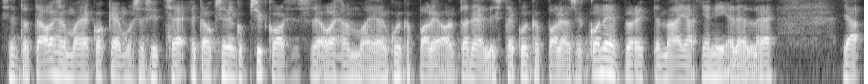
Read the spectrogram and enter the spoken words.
sen tota ohjelmaajan kokemus ja sitten se, että onko se niinku psykoosissa se ohjelma ja kuinka paljon on todellista ja kuinka paljon on sen koneen pyrittämää ja, ja niin edelleen. Ja,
